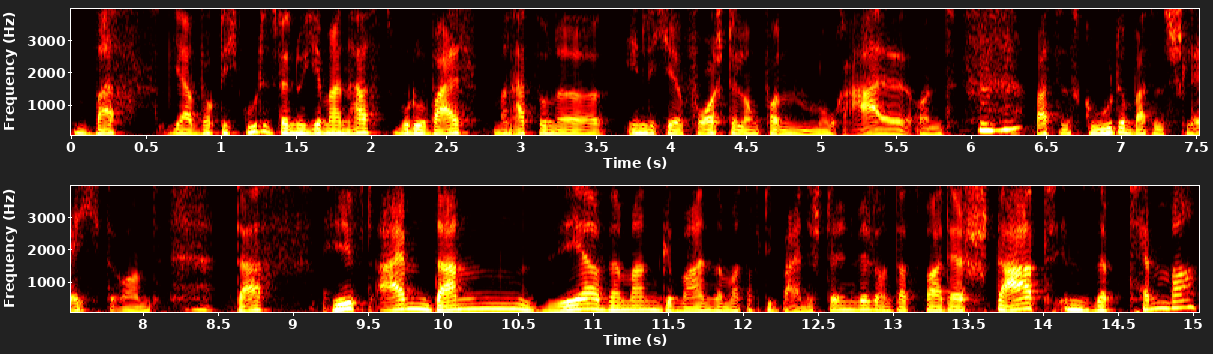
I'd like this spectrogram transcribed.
was ja wirklich gut ist, wenn du jemanden hast, wo du weißt, man hat so eine ähnliche Vorstellung von Moral und mhm. was ist gut und was ist schlecht. Und das hilft einem dann sehr, wenn man gemeinsam was auf die Beine stellen will. Und das war der Start im September.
